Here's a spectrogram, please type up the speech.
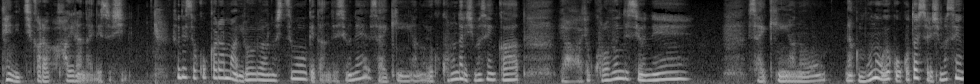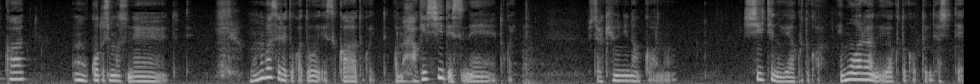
手に力が入らないですし。それでそこからまあいろいろあの質問を受けたんですよね。最近あのよく転んだりしませんか？いやよく転ぶんですよね。最近あのなんか物をよく起こたしたりしませんか？うん起ことしますね。って言って。物忘れとかどうですか？とか言って。あまあ激しいですね。とか言って。そしたら急になんかあの CT の予約とか MRI の予約とかを取り出して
